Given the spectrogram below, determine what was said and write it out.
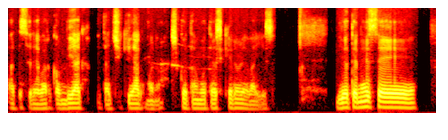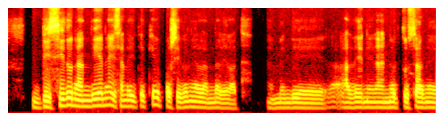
batez ere barko handiak eta txikiak, bueno, askotan bota eskero ere bai ez. Dioten ez, e, bizidun handiena izan daiteke Posidonia landare bat. Hemen di ADN-a nortu zen e,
